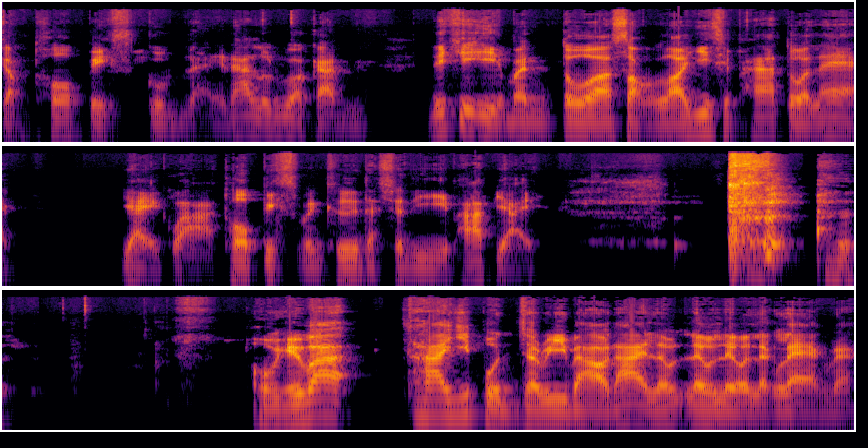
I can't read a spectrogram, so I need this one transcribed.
กับ TOPIX กลุ่มไหนน่าลุ้นกว่ากัน นิเคอีมันตัว 225 ตัวแรก ใหญ่กว่า TOPIX มันคือดัชนีภาพใหญ่ ผมคิดว่าถ้าญี่ปุ่นจะรีบาวได้แล้วเร็วๆ แรงๆ นะ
